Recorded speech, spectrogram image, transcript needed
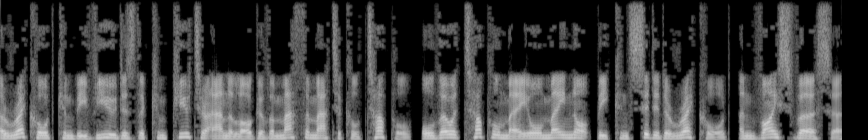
A record can be viewed as the computer analog of a mathematical tuple, although a tuple may or may not be considered a record, and vice versa,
